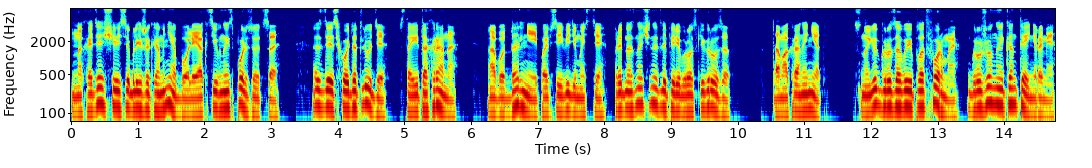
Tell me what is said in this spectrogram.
Находящиеся ближе ко мне более активно используются. Здесь ходят люди, стоит охрана, а вот дальние, по всей видимости, предназначены для переброски грузов. Там охраны нет. Снуют грузовые платформы, груженные контейнерами.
